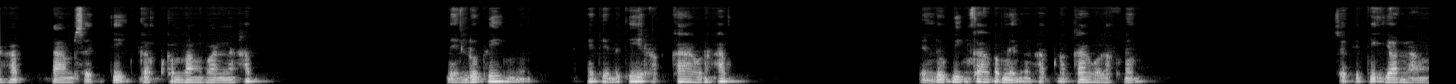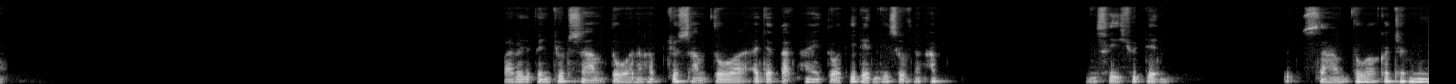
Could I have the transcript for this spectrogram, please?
นะครับ ตามสถิติกับกำลังวันนะครับ เด่นรูดวิ่งให้เด่นไปที่หลัก 9 นะครับ เด่นรูดวิ่ง 9 กับ 1 นะครับ หลัก 9 กับหลัก 1 สถิติย้อนหลัง ไปก็จะเป็นชุดสามตัวนะครับ ชุดสามตัวอาจจะตัดให้ตัวที่เด่นที่สุดนะครับสี่ชุดเด่นชุดสามตัวก็จะมี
